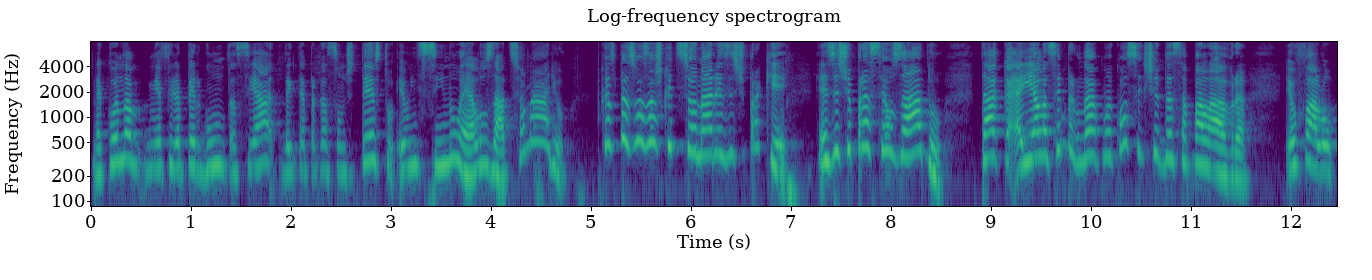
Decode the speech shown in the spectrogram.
né? Quando a minha filha pergunta se ah, da interpretação de texto, eu ensino ela a usar dicionário. Porque as pessoas acham que dicionário existe para quê? Existe para ser usado, tá? E ela sempre pergunta, ah, mas qual o sentido dessa palavra? Eu falo,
